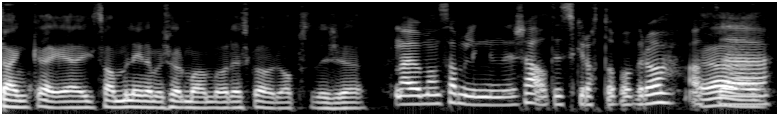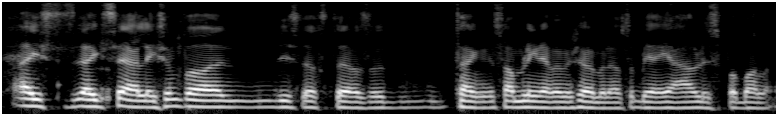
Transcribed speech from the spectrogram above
tenker jeg jeg sammenligner meg sjøl med andre, og det skal du absolutt ikke gjøre. Nei, Man sammenligner seg alltid skrått oppover òg. Ja, eh, jeg, jeg ser liksom på de største, og så tenker, sammenligner jeg med meg sjøl med det, og så blir jeg jævlig forbanna.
